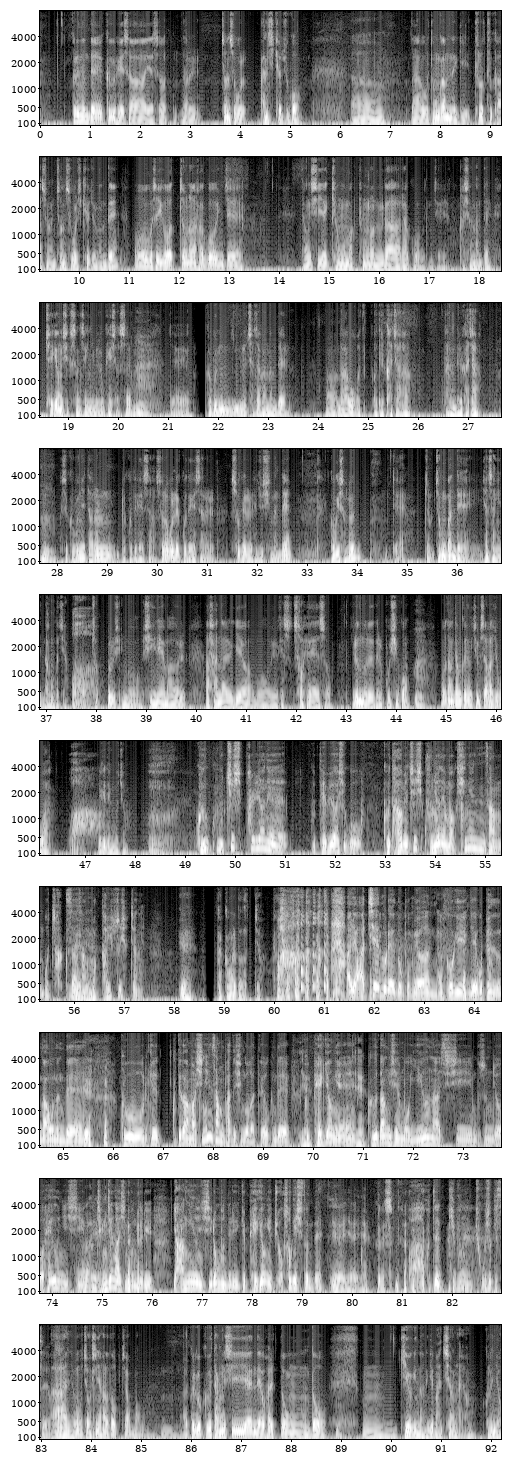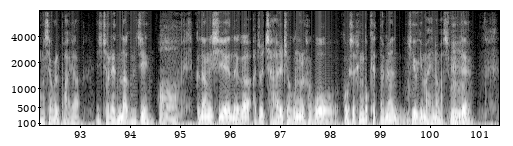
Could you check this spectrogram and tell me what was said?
그랬는데 그 회사에서 나를 전속을 안 시켜주고, 어, 나하고 동갑내기 트로트 가수는 전속을 시켜주는데, 어, 그래서 이거 어쩌나 하고 이제 당시에 경음악 평론가라고 이제 하셨는데, 최경식 선생님이라고 계셨어요. 음. 이제 그분을 찾아갔는데, 어, 나하고 어, 어딜 가자. 다른 데를 가자. 음. 그래서 그분이 다른 레코드 회사, 서라벌 레코드 회사를 소개를 해 주시는데 거기서는 이제 좀 정반대 현상이 나온 거죠. 오. 어. 촛불 뭐 시인의 마을, 아하 날개요, 뭐 이렇게 서해에서 이런 노래들을 보시고 음. 어 당장 그냥 짐 싸가지고 와. 와. 이렇게 된 거죠. 음. 그, 그 78년에 그 데뷔하시고 그 다음에 79년에 막 신인상 뭐 작사상 예, 예. 막다 휩쓰셨잖아요. 예, 각광을 받았죠. 아니 아치의 노래도 보면 거기 예고편에도 나오는데 예. 그 이렇게 그때가 아마 신인상 받으신 것 같아요. 근데 예. 그 배경에 예. 그 당시에 뭐 이은하 씨, 무슨 저 혜은이 씨그 아, 예. 쟁쟁하신 분들이 양희은 씨 이런 분들이 이렇게 배경에 쭉 서 계시던데. 예, 예, 예. 그렇습니다. 와, 그때 기분 좋으셨겠어요. 아, 아니요. 정신이 하나도 없죠. 뭐. 음. 아, 그리고 그 당시에 내 활동도 음, 기억이 나는 게 많지 않아요. 그런 영상을 봐야 저랬나 그러지. 어. 그 당시에 내가 아주 잘 적응을 하고 거기서 행복했다면 기억이 많이 남았을 건데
